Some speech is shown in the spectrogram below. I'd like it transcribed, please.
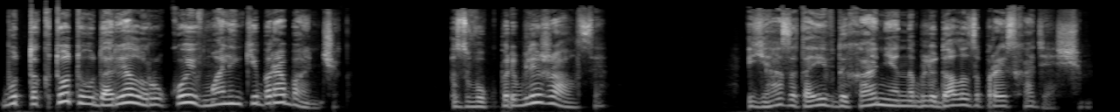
будто кто-то ударял рукой в маленький барабанчик. Звук приближался. Я, затаив дыхание, наблюдала за происходящим.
